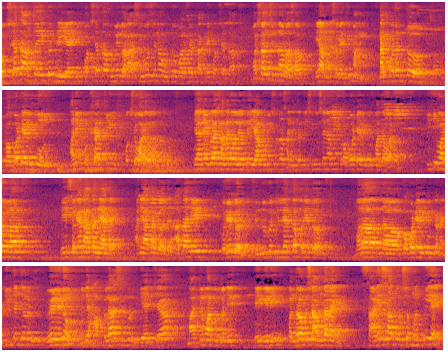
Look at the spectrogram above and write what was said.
पक्षाचा आमचं एकच ध्येय आहे की पक्षाचा उमेदवार हा शिवसेना उद्धव बाळासाहेब ठाकरे पक्षाचा मशाल चिन्हावर असावं हे आमची सगळ्यांची मागणी आजपर्यंत प्रॉपर्ट्या विकून अनेक पक्षांची पक्ष वाढवला ते अनेक वेळा सांगत आले होते यापूर्वी सुद्धा सांगितलं की शिवसेना मी प्रॉपर्ट्या विकून माझा वाढवला किती वाढवला? हे सगळ्यांना आता ज्ञात आहे आणि आता कळत आहे आता हे पर्यटन सिंधुदुर्ग जिल्ह्यातलं पर्यटन मला प्रॉपर्ट्या विकून करा ही त्यांच्यावर वेळ येणं म्हणजे आपला सिंधुदुर्ग याच्या माध्यमातून म्हणजे हे गेली पंधरा वर्ष आमदार आहे साडेसात वर्ष मंत्री आहे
